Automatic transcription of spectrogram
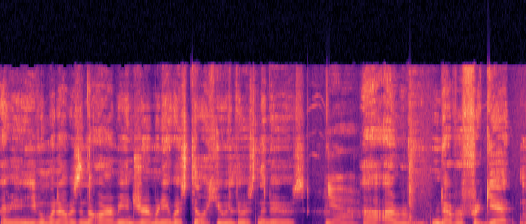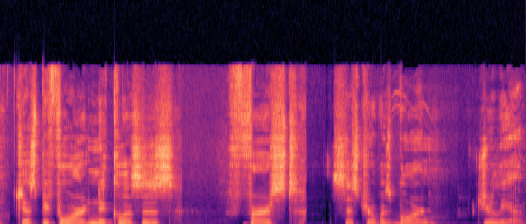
I mean, even when I was in the army in Germany, it was still Huey Lewis in the News. yeah. Uh, I never forget just before Nicholas's first sister was born, Julia.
